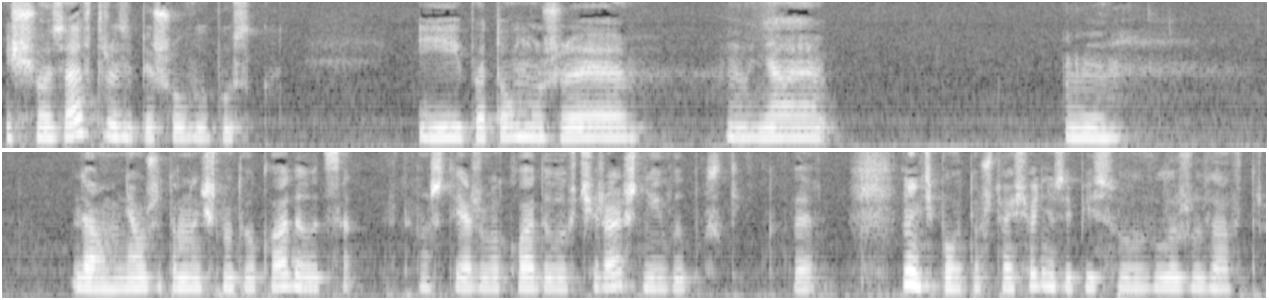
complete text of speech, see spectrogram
еще завтра запишу выпуск. И потом уже у меня... Да, у меня уже там начнут выкладываться, потому что я же выкладываю вчерашние выпуски. Когда... Ну, типа вот то, что я сегодня записываю, выложу завтра.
